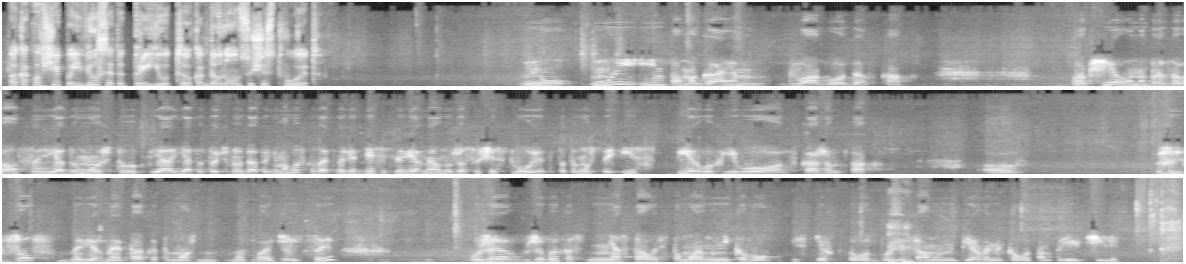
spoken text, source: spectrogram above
А как вообще появился этот приют? Как давно он существует? Ну, мы им помогаем два года как. Вообще он образовался, я думаю, что вот я, я-то точную дату не могу сказать, но лет 10, наверное, он уже существует, потому что из первых его, скажем так, э, жильцов, наверное, так это можно назвать, жильцы, уже в живых не осталось, по-моему, никого из тех, кто вот были самыми первыми, кого там приютили.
